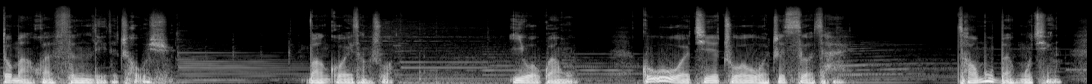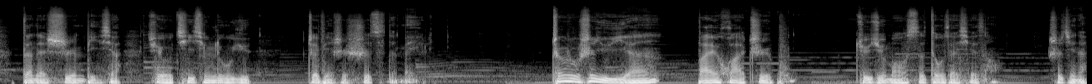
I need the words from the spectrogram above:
都满怀分离的愁绪。王国维曾说：“依我观物，故物我皆着我之色彩。草木本无情，但在诗人笔下却有七情六欲，这便是诗词的魅力。”整首诗语言白话质朴，句句貌似都在写草，实际呢，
